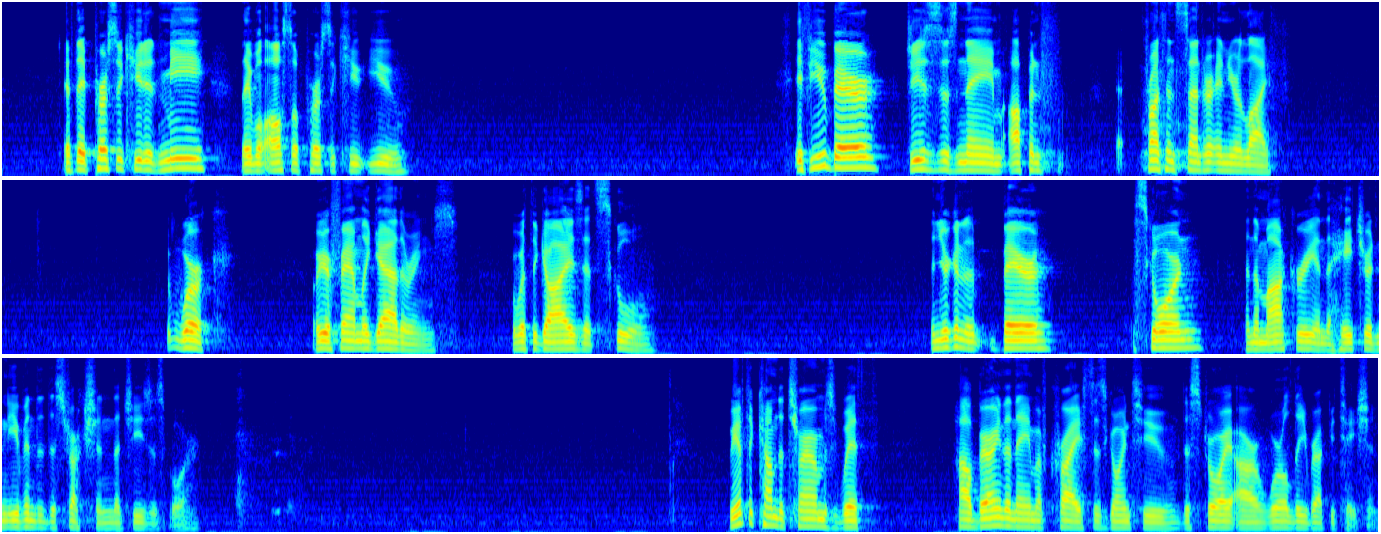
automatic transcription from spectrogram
If they persecuted me, they will also persecute you. If you bear Jesus' name up in front and center in your life, work, or your family gatherings, or with the guys at school, then you're going to bear the scorn and the mockery and the hatred and even the destruction that Jesus bore. We have to come to terms with how bearing the name of Christ is going to destroy our worldly reputation.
